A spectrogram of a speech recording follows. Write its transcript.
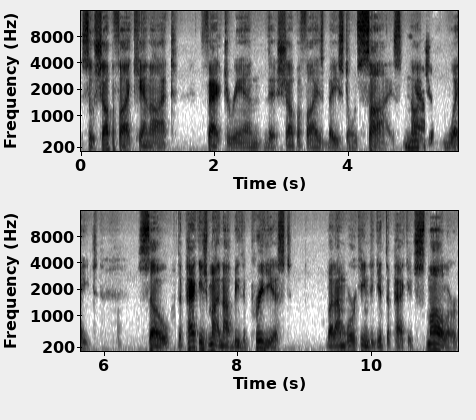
So Shopify cannot factor in that Shopify is based on size, not yeah. just weight. So the package might not be the prettiest, but I'm working to get the package smaller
